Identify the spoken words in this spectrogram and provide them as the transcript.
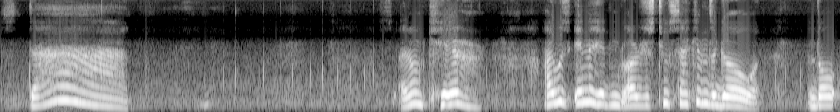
Stop. I don't care. I was in a hidden garden just two seconds ago. And all,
